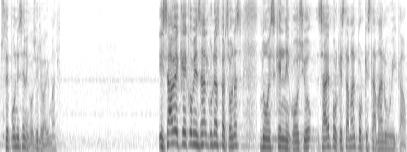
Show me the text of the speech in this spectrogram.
usted pone ese negocio y le va a ir mal. ¿Y sabe qué comienzan algunas personas? No es que el negocio, ¿sabe por qué está mal? Porque está mal ubicado.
